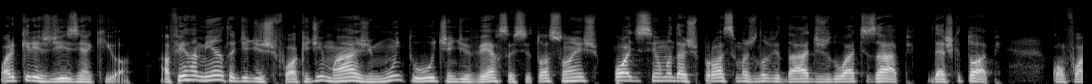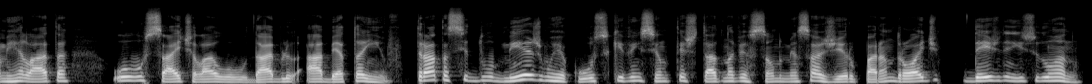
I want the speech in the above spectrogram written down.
Olha o que eles dizem aqui, ó. A ferramenta de desfoque de imagem, muito útil em diversas situações, pode ser uma das próximas novidades do WhatsApp desktop, conforme relata o site lá, o WA Beta Info. Trata-se do mesmo recurso que vem sendo testado na versão do mensageiro para Android desde o início do ano,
